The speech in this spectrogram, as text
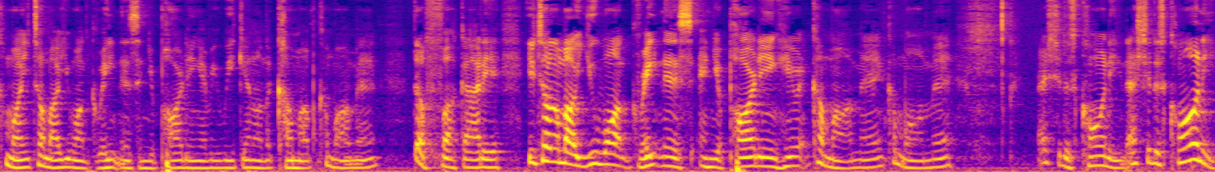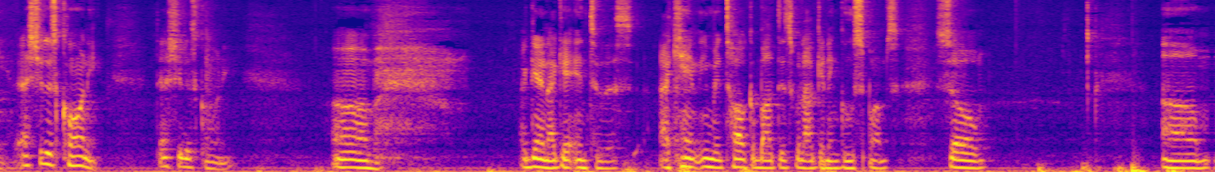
Come on, you talking about you want greatness and you're partying every weekend on the come up. Come on, man. The fuck out of here. You talking about you want greatness and you're partying here. Come on, man. Come on, man. That shit is corny. That shit is corny. That shit is corny. That shit is corny. Um again, I get into this. I can't even talk about this without getting goosebumps. So, um,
